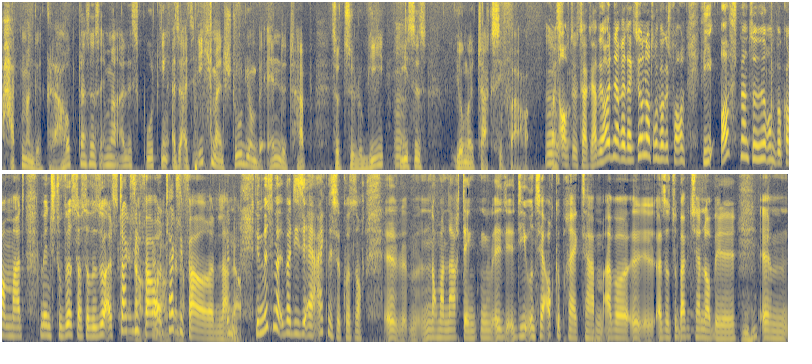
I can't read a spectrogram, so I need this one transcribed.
hat man geglaubt, dass es immer alles gut ging? Also als ich mein Studium beendet habe, Soziologie, mhm. hieß es junge Taxifahrer. Mhm, Was? Auch gesagt. Haben wir heute in der Redaktion noch darüber gesprochen, wie oft man zu hören bekommen hat, Mensch, du wirst doch sowieso als genau, Taxifahrer genau, und Taxifahrerin genau. landen. Genau. Wir müssen mal über diese Ereignisse kurz noch, äh, noch mal nachdenken, äh, die uns ja auch geprägt haben. Aber äh, also zum Beispiel Tschernobyl, mhm. ähm,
